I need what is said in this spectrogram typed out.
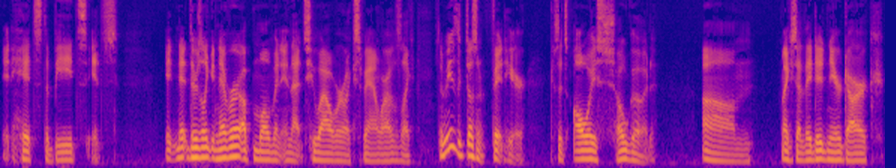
it hits the beats it's it there's like never a moment in that two hour like span where i was like the music doesn't fit here because it's always so good um like i said they did near dark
